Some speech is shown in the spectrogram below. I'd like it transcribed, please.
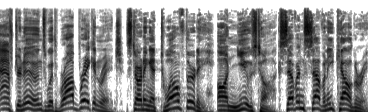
Afternoons with Rob Breckenridge, starting at 1230 on News Talk 770 Calgary.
